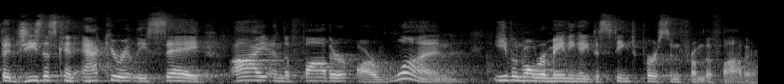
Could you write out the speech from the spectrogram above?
that Jesus can accurately say, I and the Father are one, even while remaining a distinct person from the Father.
